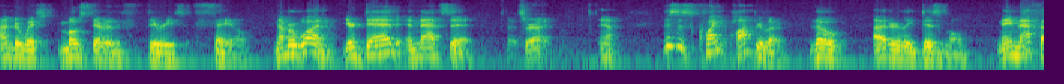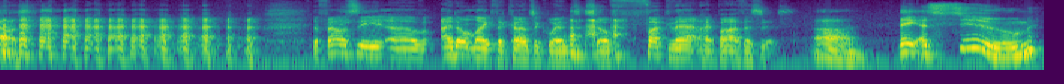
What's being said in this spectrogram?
under which most other theories fail. Number one, you're dead and that's it. That's right. Yeah, this is quite popular, though utterly dismal. Name that fallacy. the fallacy of I don't like the consequence, so fuck that hypothesis. Uh, they assume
